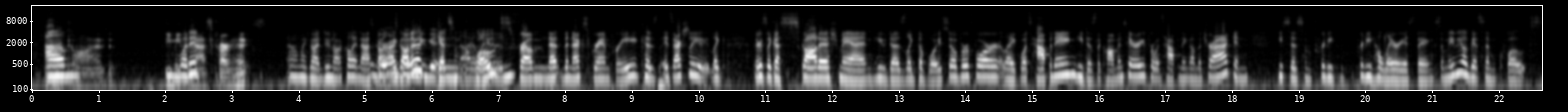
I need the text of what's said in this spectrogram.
um, God. You mean what the did- NASCAR Hicks? Oh my god, do not call it NASCAR. Will's I gotta get, get some annihilated. quotes from ne- the next Grand Prix because it's actually like there's like a Scottish man who does like the voiceover for like what's happening. He does the commentary for what's happening on the track and he says some pretty pretty hilarious things. So maybe I'll get some quotes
